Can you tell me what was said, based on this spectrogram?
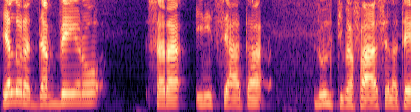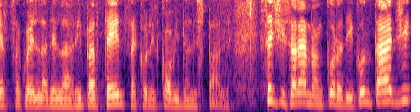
e allora davvero sarà iniziata l'ultima fase, la terza, quella della ripartenza con il Covid alle spalle. Se ci saranno ancora dei contagi,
